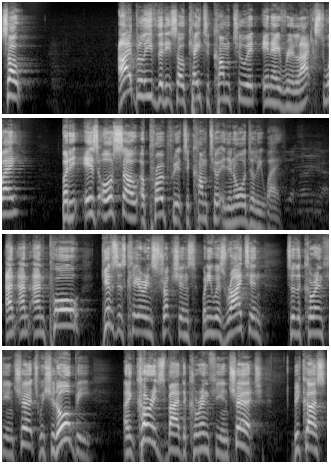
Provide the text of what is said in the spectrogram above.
So I believe that it's okay to come to it in a relaxed way, but it is also appropriate to come to it in an orderly way. And, and, and Paul gives us clear instructions when he was writing to the Corinthian church. We should all be encouraged by the Corinthian church because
